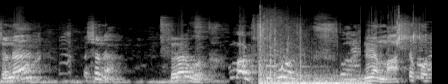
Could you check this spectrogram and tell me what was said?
শোনা শোনা শোনার বল না না, মাছটা কত?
